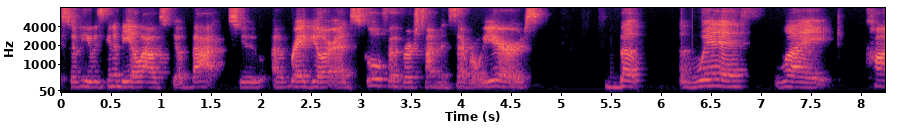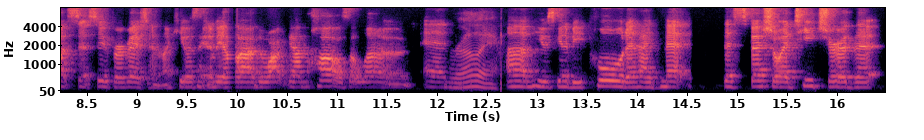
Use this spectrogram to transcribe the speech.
So he was going to be allowed to go back to a regular ed school for the first time in several years, but with like constant supervision. Like he wasn't going to be allowed to walk down the halls alone. And really, um, he was going to be pulled. And I'd met this special ed teacher that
